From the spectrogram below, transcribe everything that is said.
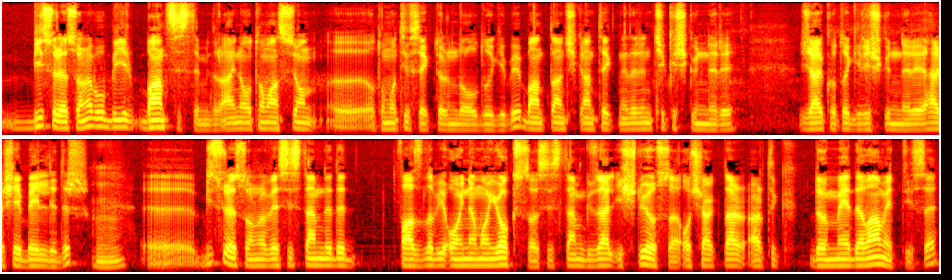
bir süre sonra bu bir bant sistemidir. Aynı otomasyon e, otomotiv sektöründe olduğu gibi banttan çıkan teknelerin çıkış günleri, Jelkot'a giriş günleri her şey bellidir. E, bir süre sonra ve sistemde de fazla bir oynama yoksa, sistem güzel işliyorsa, o çarklar artık dönmeye devam ettiyse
